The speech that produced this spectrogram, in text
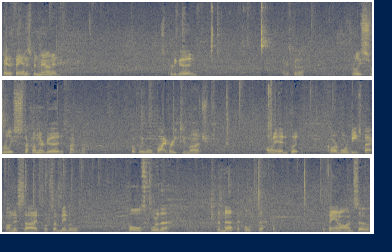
Okay, the fan has been mounted. It's pretty good. Like it's gonna, it's really, really stuck on there good. It's not gonna, hopefully it won't vibrate too much. I went ahead and put cardboard beads back on this side. Of course, I've made little holes for the the nut that holds the the fan on. So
